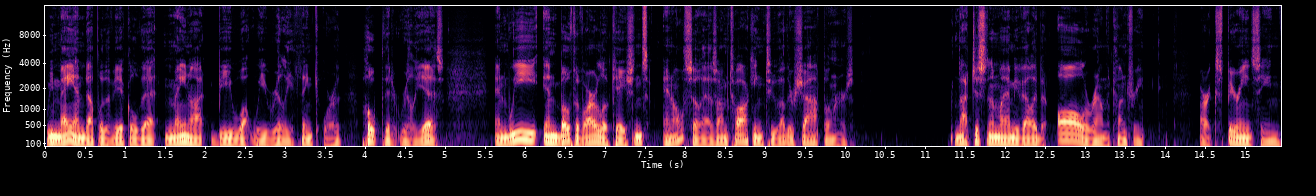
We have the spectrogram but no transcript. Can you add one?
we may end up with a vehicle that may not be what we really think or hope that it really is. And we, in both of our locations, and also as I'm talking to other shop owners, not just in the Miami Valley, but all around the country, are experiencing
